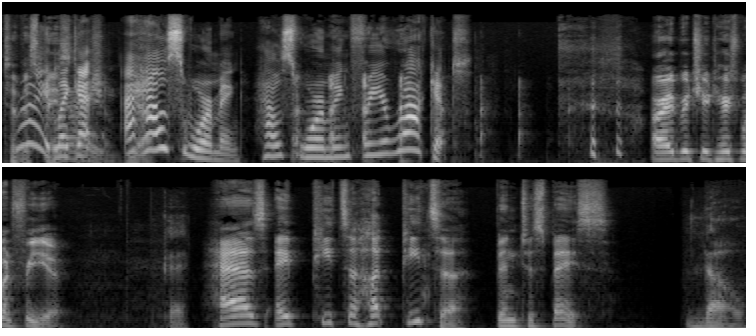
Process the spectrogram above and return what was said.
to the Right, space like a, station. a Yeah. housewarming, housewarming for your rocket. All right, Richard, here's one for you. Okay. Has a Pizza Hut pizza been to space? No.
